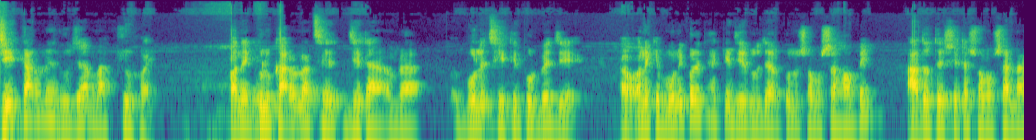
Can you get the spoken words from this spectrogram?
যে কারণে রোজা মাকরু হয়। অনেকগুলো কারণ আছে যেটা আমরা বলেছি ইতিপূর্বে যে অনেকে মনে করে থাকে যে রোজার কোনো সমস্যা হবে, আদতে সেটা সমস্যা না।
